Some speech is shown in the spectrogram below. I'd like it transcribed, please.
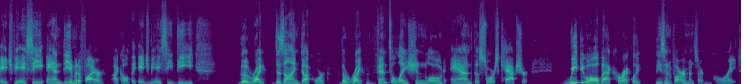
hvac and dehumidifier i call it the mm-hmm. hvacd the right design ductwork the right ventilation load and the source capture. We do all that correctly. These environments are great.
